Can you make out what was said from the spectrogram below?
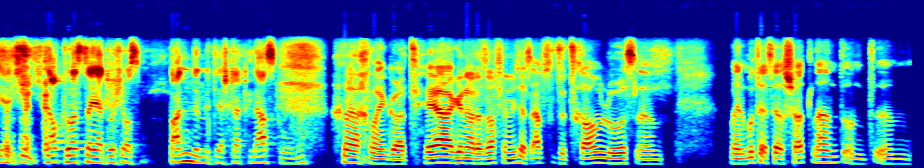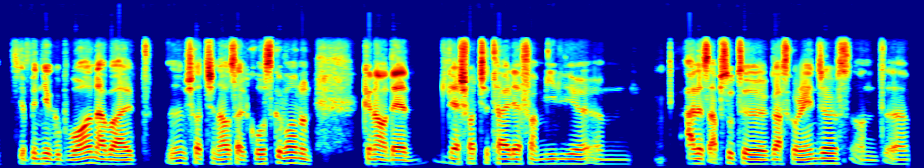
Ja, ich, ich glaube, du hast da ja durchaus Bande mit der Stadt Glasgow, ne? Ach mein Gott, ja, genau, das war für mich das absolute Traumlos. Ähm, meine Mutter ist aus Schottland und ähm, ich bin hier geboren, aber halt ne, im schottischen Haushalt groß geworden. Und genau, der, der schottische Teil der Familie, ähm, alles absolute Glasgow Rangers und äh,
